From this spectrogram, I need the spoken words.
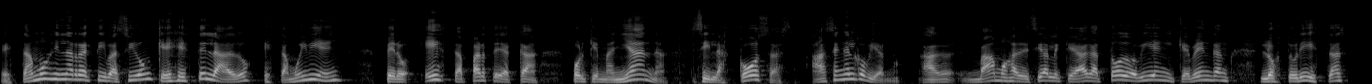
Estamos en la reactivación, que es este lado, está muy bien, pero esta parte de acá, porque mañana, si las cosas hacen el gobierno, vamos a decirle que haga todo bien y que vengan los turistas,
